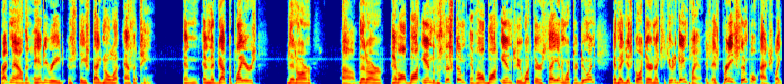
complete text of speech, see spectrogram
right now than Andy Reid and Steve Spagnuolo as a team. And and they've got the players that are uh, that are have all bought into the system, have all bought into what they're saying and what they're doing, and they just go out there and execute a game plan. It's, it's pretty simple, actually,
